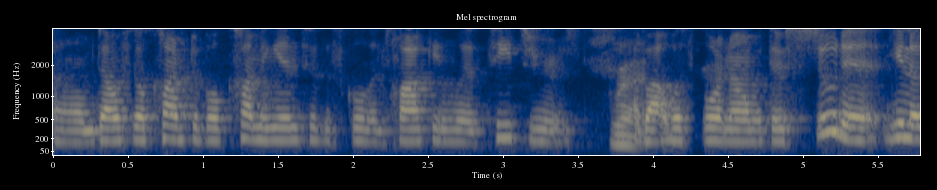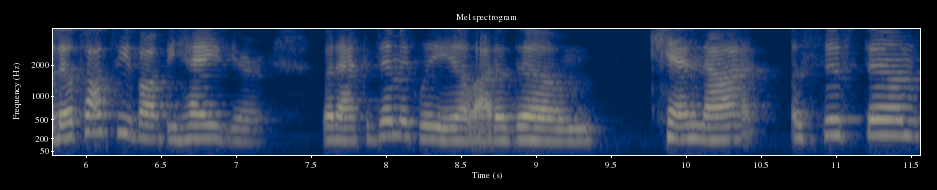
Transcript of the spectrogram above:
um, don't feel comfortable coming into the school and talking with teachers right. about what's going on with their student. You know, they'll talk to you about behavior, but academically, a lot of them cannot assist them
